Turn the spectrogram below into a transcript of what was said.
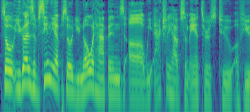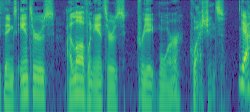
So you guys have seen the episode. You know what happens. Uh, we actually have some answers to a few things. Answers. I love when answers create more questions. Yeah.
